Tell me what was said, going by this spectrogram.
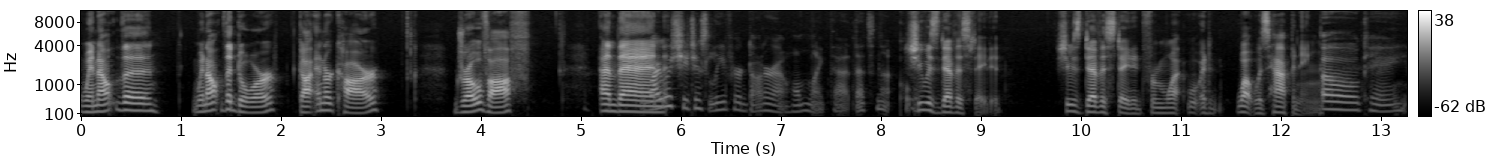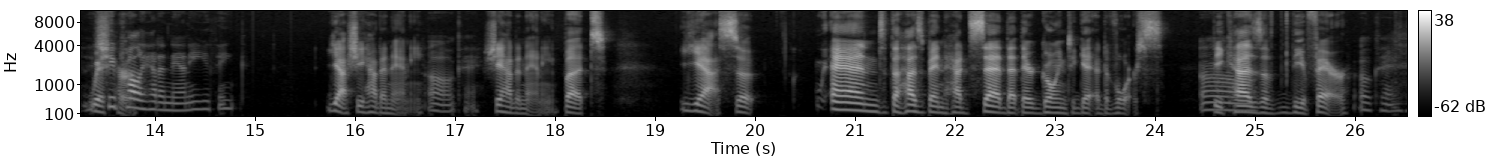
went out the went out the door, got in her car, drove off, and then Why would she just leave her daughter at home like that? That's not cool. she was devastated. She was devastated from what what, what was happening. Oh, okay. she her. probably had a nanny, you think? Yeah, she had a nanny. Oh, okay. She had a nanny, but yeah, so and the husband had said that they're going to get a divorce Oh, because of the affair. okay.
